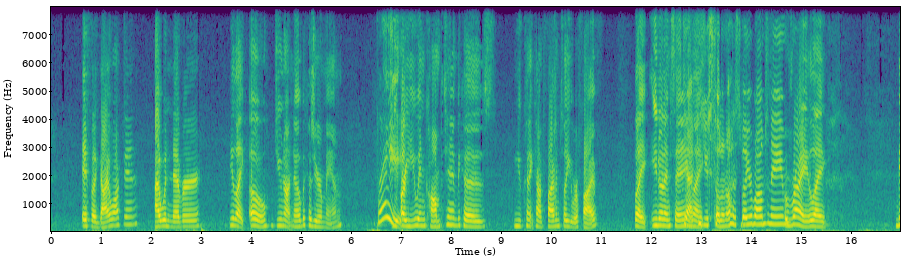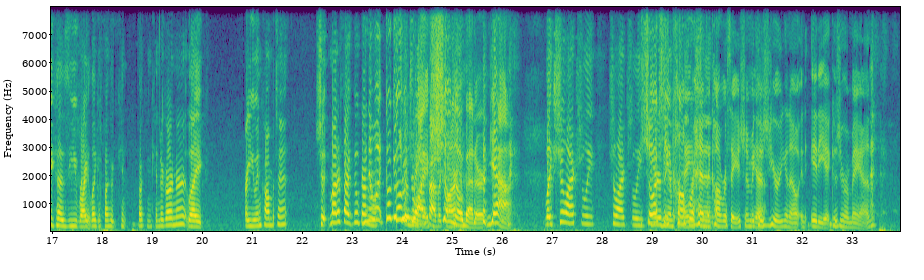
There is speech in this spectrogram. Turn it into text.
if a guy walked in, I would never be like, "Oh, do you not know because you're a man? Right. Are you incompetent because you couldn't count 5 until you were 5?" Like, you know what I'm saying? yeah, because like, you still don't know how to spell your mom's name. Right, like because you write like a fucking fucking kindergartner. Like, are you incompetent? Matter of fact, go grab You know your, what? Go get your, wife. out of the She'll car. know better. Yeah. Like she'll actually, she'll actually, She'll actually the comprehend the conversation because Yeah. you're, you know, an idiot because you're a man.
